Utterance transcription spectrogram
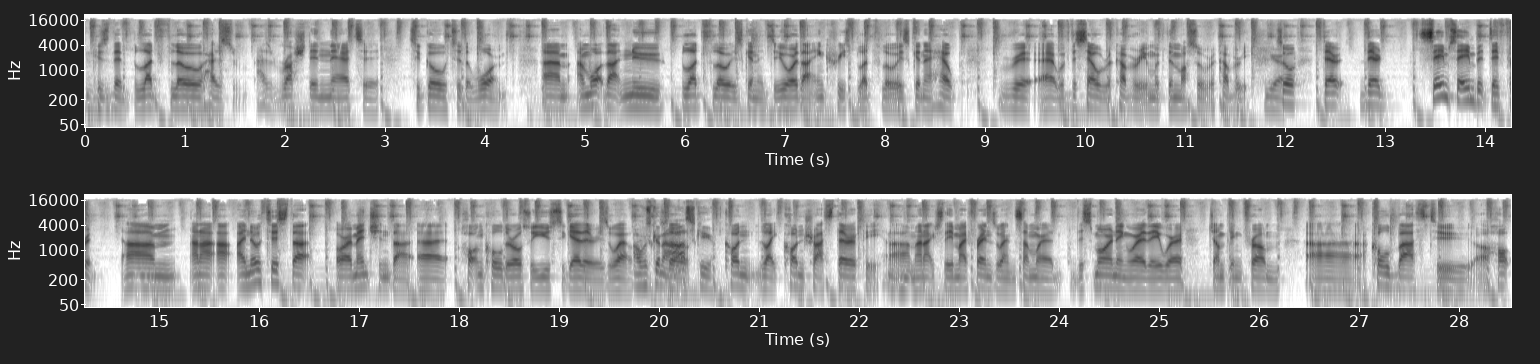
because the blood flow has has rushed in there to to go to the warmth. Um, and what that new blood flow is going to do, or that increased blood flow, is going to help re- uh, with the cell recovery and with the muscle recovery. Yeah. So they're they're same same but different. Um, and I, I- noticed that, or I mentioned that uh, hot and cold are also used together as well. I was gonna So ask you. con- like contrast therapy. Um, and actually, my friends went somewhere this morning where they were jumping from uh, a cold bath to a hot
